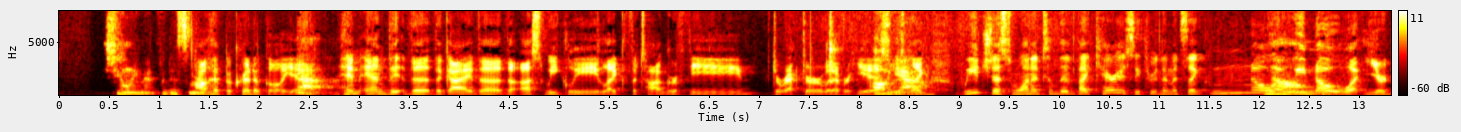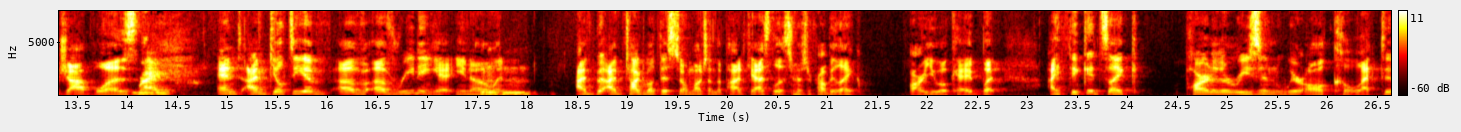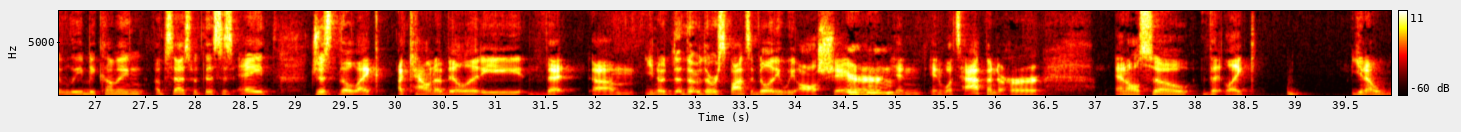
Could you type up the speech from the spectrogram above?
she only meant for this month. How hypocritical, yeah. yeah. Him and the, the the guy, the the Us Weekly like photography director or whatever he is, oh, yeah. like, we just wanted to live vicariously through them. It's like, no, no, we know what your job was. Right. And I'm guilty of of of reading it, you know, mm-hmm. and I've I've talked about this so much on the podcast. Listeners are probably like, Are you okay? But I think it's like part of the reason we're all collectively becoming obsessed with this is a just the like accountability that um, you know the, the, the, responsibility we all share mm-hmm. in in what's happened to her and also that like you know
